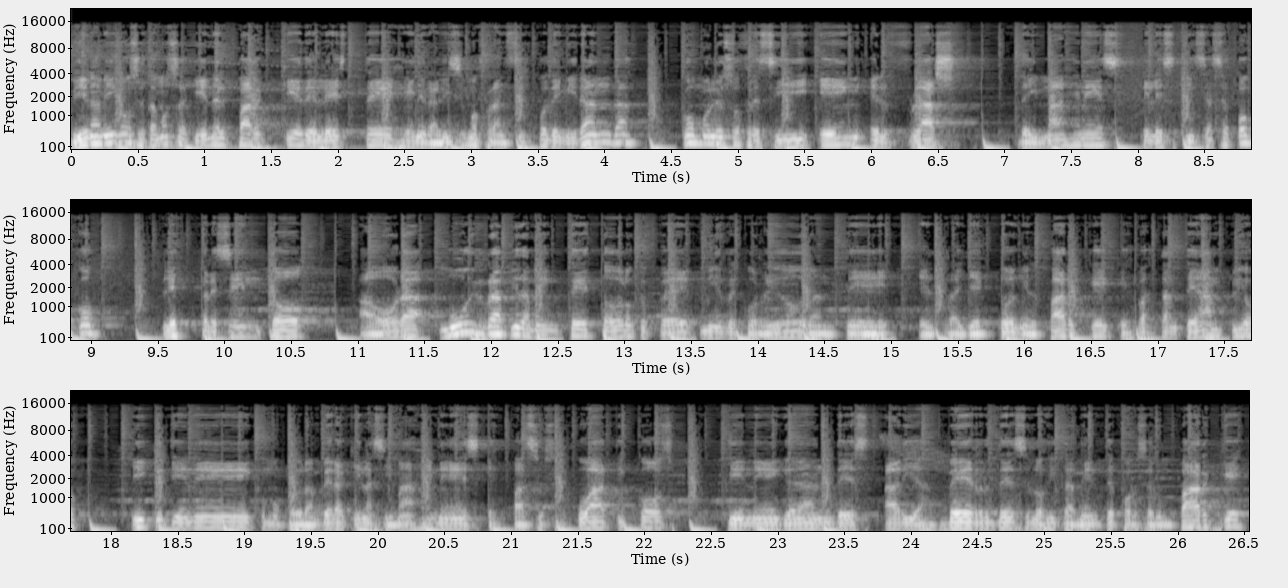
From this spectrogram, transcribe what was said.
Bien amigos, estamos aquí en el Parque del Este Generalísimo Francisco de Miranda, como les ofrecí en el flash de imágenes que les hice hace poco. Les presento ahora muy rápidamente todo lo que fue mi recorrido durante el trayecto en el parque, que es bastante amplio y que tiene, como podrán ver aquí en las imágenes, espacios acuáticos, tiene grandes áreas verdes, lógicamente por ser un parque,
